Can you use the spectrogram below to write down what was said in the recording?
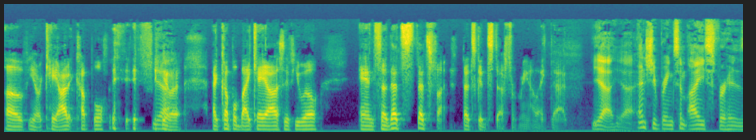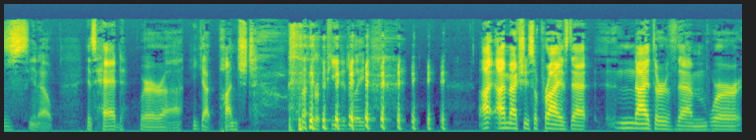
of you know a chaotic couple, if you Yeah. know a, a couple by chaos, if you will. And so that's that's fun. That's good stuff for me. I like that. Yeah, yeah. And she brings him ice for his, you know, his head where uh, he got punched repeatedly. I, I'm actually surprised that neither of them were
